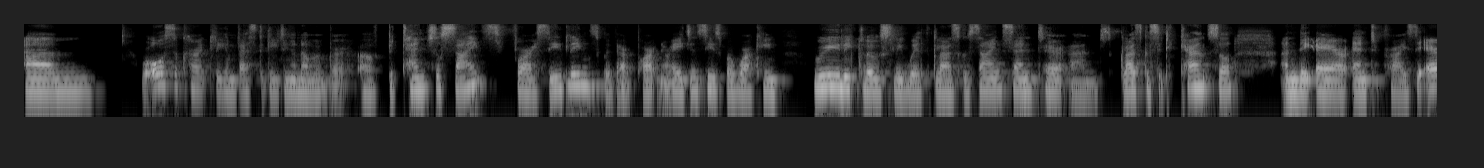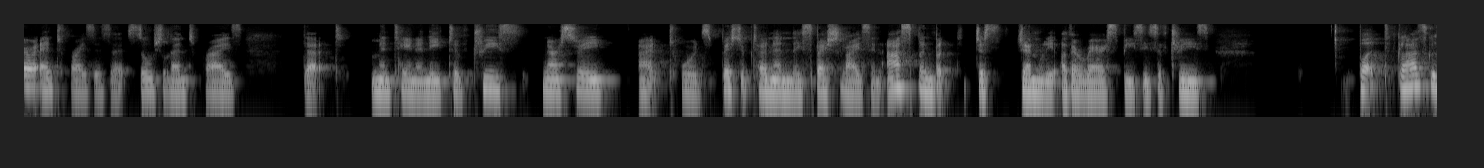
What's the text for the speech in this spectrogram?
Um, we're also currently investigating a number of potential sites for our seedlings with our partner agencies. We're working really closely with Glasgow Science Centre and Glasgow City Council and the AIR Enterprise. The AIR Enterprise is a social enterprise that maintain a native trees nursery out towards Bishopton and they specialise in aspen, but just generally other rare species of trees. But Glasgow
